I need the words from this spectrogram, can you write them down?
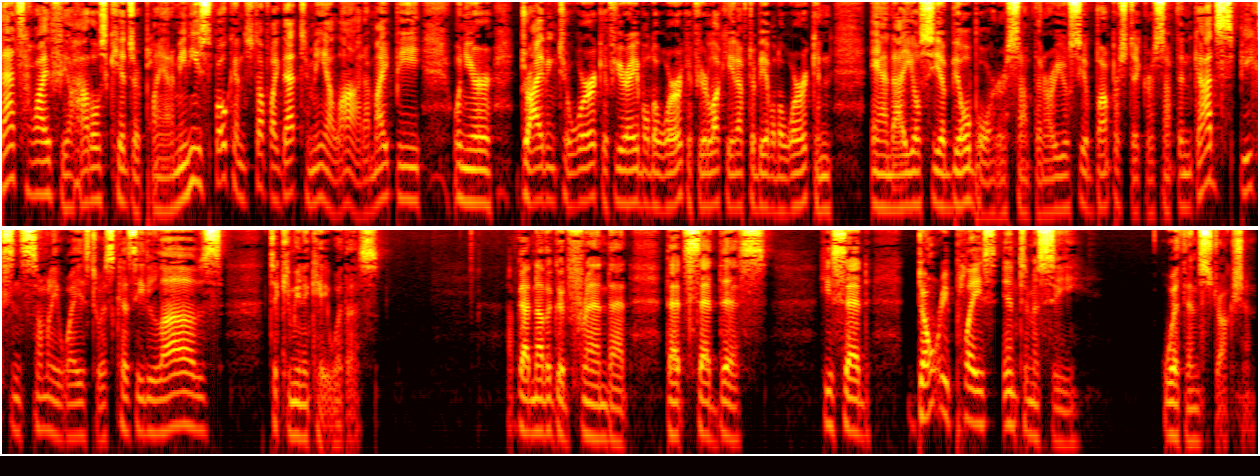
that's how I feel, how those kids are playing. I mean, he's spoken stuff like that to me a lot. It might be when you're driving to work, if you're able to work, if you're lucky enough to be able to work and, and uh, you'll see a billboard or something, or you'll see a bumper sticker or something. God speaks in so many ways to us because he loves to communicate with us. I've got another good friend that, that said this. He said, Don't replace intimacy with instruction.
